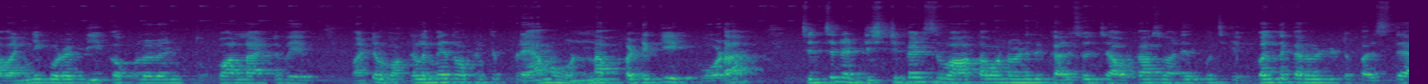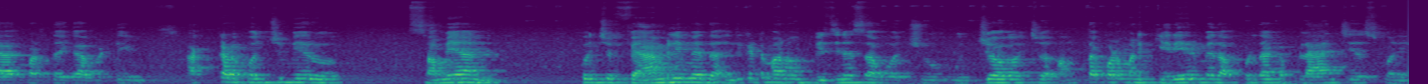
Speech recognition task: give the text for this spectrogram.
అవన్నీ కూడా టీ కప్పులలోని తుఫాన్ లాంటివి అంటే ఒకరి మీద ఒకరికి ప్రేమ ఉన్నప్పటికీ కూడా చిన్న చిన్న డిస్టర్బెన్స్ వాతావరణం అనేది కలిసి వచ్చే అవకాశం అనేది కొంచెం ఇబ్బందికరమైనటువంటి పరిస్థితి ఏర్పడతాయి కాబట్టి అక్కడ కొంచెం మీరు సమయాన్ని కొంచెం ఫ్యామిలీ మీద ఎందుకంటే మనం బిజినెస్ అవ్వచ్చు ఉద్యోగం అవ్వచ్చు అంతా కూడా మన కెరీర్ మీద అప్పటిదాకా ప్లాన్ చేసుకొని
